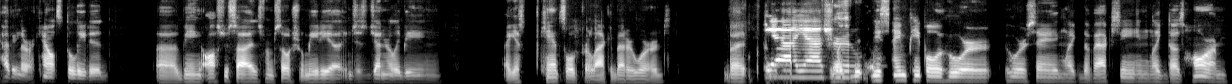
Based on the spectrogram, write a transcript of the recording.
having their accounts deleted, uh, being ostracized from social media, and just generally being I guess canceled for lack of better words. But Yeah, yeah, true. like th- these same people who were who were saying like the vaccine like does harm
